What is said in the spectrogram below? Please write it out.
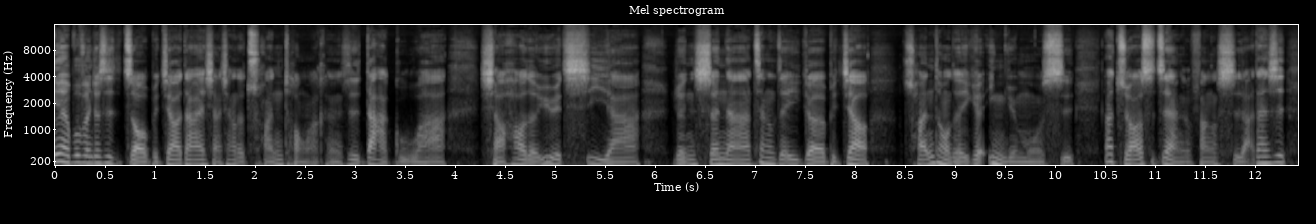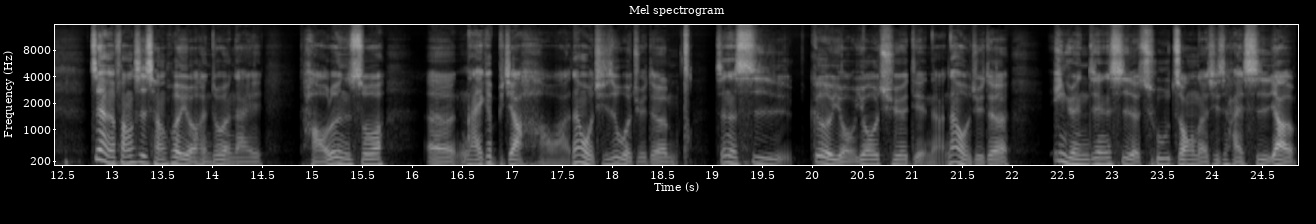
另外一部分就是走比较大家想象的传统啊，可能是大鼓啊、小号的乐器啊、人声啊这样的一个比较传统的一个应援模式。那主要是这两个方式啊，但是这两个方式常会有很多人来讨论说，呃，哪一个比较好啊？但我其实我觉得真的是各有优缺点啊。那我觉得应援这件事的初衷呢，其实还是要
